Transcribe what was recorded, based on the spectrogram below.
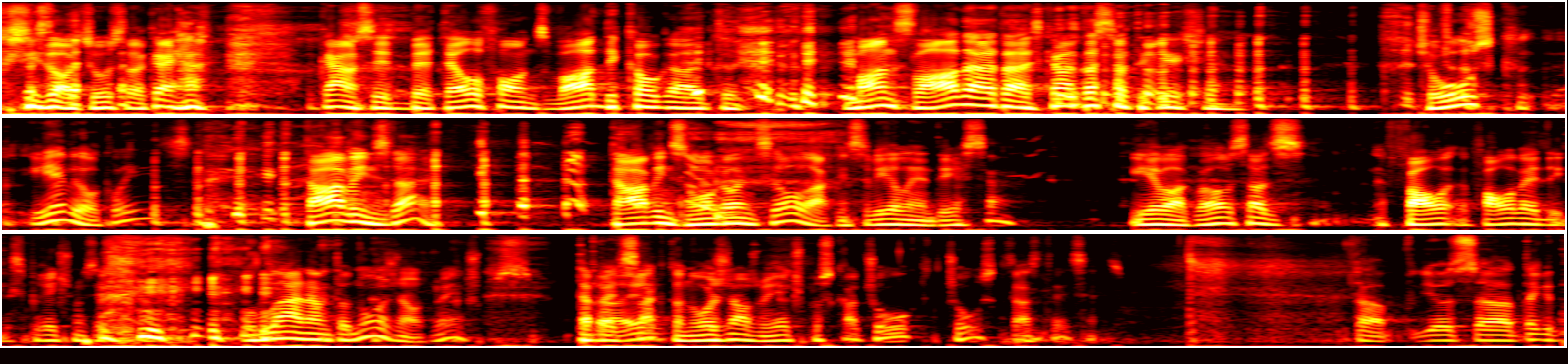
Šis izlauž čūsku, kā, kā mums ir, bet telefons vadi kaut kādu mans lādētājs, kā tas var tik iekšā. Čūsku ievilk līdzi. Tā viņas dara. Tā viņas nogalina cilvēku, viņas vielien diezā. Ievelk vēl tādas fal falveidīgas priekšmets. Un lēnām to nožņaus no iekšpuses. Tāpēc Tā saka, to nožņaus no iekšpuses kā čūska. Čūska tas teiciens. Tā, jūs tagad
